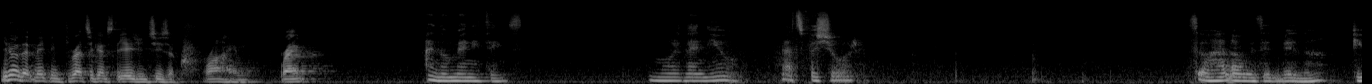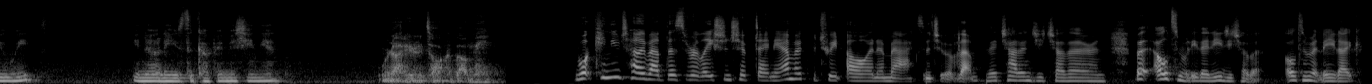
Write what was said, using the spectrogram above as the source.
You know that making threats against the agency is a crime, right? I know many things. More than you, that's for sure. So how long has it been, huh? Few weeks? You know how to use the copy machine yet? We're not here to talk about me. What can you tell me about this relationship dynamic between Owen and Max, the two of them? They challenge each other, and but ultimately they need each other. Ultimately, like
